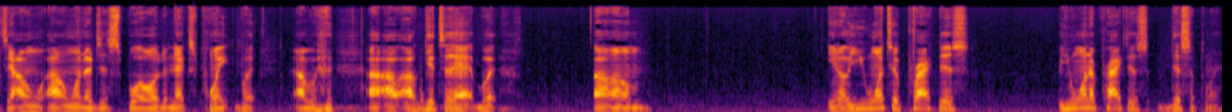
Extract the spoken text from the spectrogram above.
see. I don't, I don't want to just spoil the next point, but I, I'll, I'll get to that. But um, you know, you want to practice you want to practice discipline.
